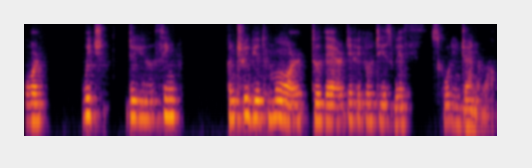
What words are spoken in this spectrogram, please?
or which do you think contribute more to their difficulties with school in general?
